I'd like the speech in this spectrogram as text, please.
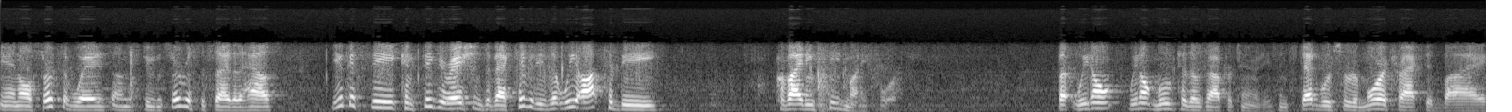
in all sorts of ways on the student services side of the house, you could see configurations of activities that we ought to be providing seed money for. But we don't we don't move to those opportunities. Instead, we're sort of more attracted by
